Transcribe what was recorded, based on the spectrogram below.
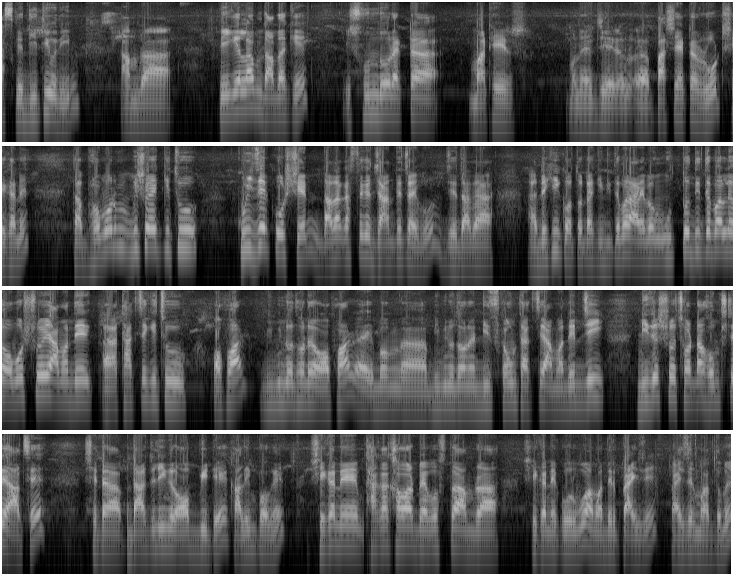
আজকে দ্বিতীয় দিন আমরা পেয়ে গেলাম দাদাকে সুন্দর একটা মাঠের মানে যে পাশে একটা রোড সেখানে। তা ভ্রমণ বিষয়ে কিছু কুইজের কোশ্চেন দাদার কাছ থেকে জানতে চাইব যে দাদা দেখি কতটা কি দিতে পারে? আর এবং উত্তর দিতে পারলে অবশ্যই আমাদের থাকছে কিছু অফার বিভিন্ন ধরনের অফার এবং বিভিন্ন ধরনের ডিসকাউন্ট থাকছে আমাদের যেই নিজস্ব ছটা হোমস্টে আছে সেটা দার্জিলিংয়ের অফ বিটে কালিম্পংয়ে। সেখানে থাকা খাওয়ার ব্যবস্থা আমরা সেখানে করব আমাদের প্রাইজে প্রাইজের মাধ্যমে।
